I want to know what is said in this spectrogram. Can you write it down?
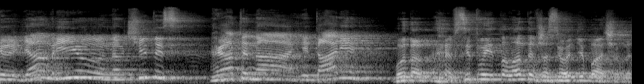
е, я мрію навчитись грати на гітарі. Богдан, всі твої таланти вже сьогодні бачили.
